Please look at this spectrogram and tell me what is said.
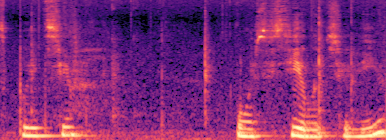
спиці. Ось всі лицеві.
